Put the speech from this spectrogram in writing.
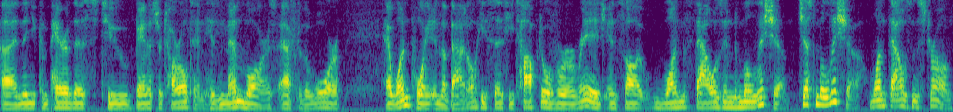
Uh, and then you compare this to Banastre Tarleton, his memoirs after the war at one point in the battle, he says he topped over a ridge and saw 1,000 militia, just militia, 1,000 strong.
